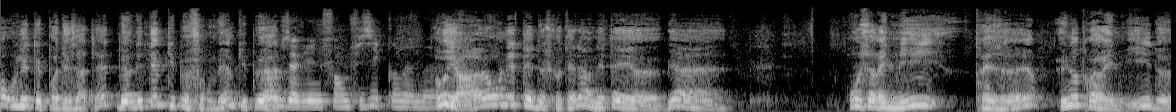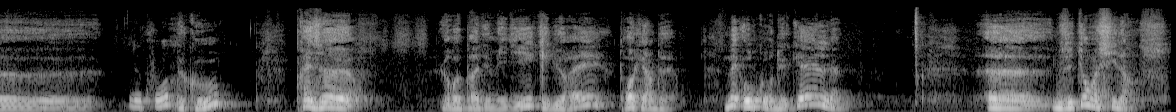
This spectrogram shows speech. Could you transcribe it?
On n'était pas des athlètes, mais on était un petit peu formés, un petit peu. Ah, vous aviez une forme physique quand même. Euh. Oui, hein, on était de ce côté-là, on était euh, bien 11h30, 13h, une autre heure et demie de, de cours. De cours. 13h, le repas du midi qui durait trois quarts d'heure, mais au cours duquel euh, nous étions en silence.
